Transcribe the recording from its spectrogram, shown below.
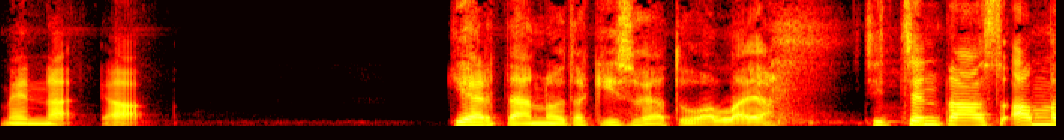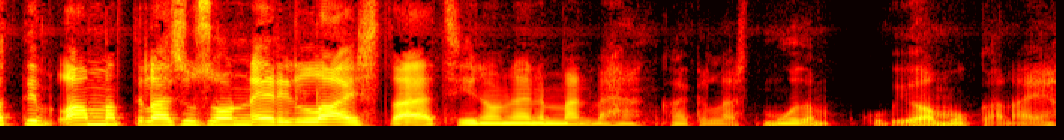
mennä ja kiertää noita kisoja tuolla. Ja sitten sen taas ammatti, ammattilaisuus on erilaista, että siinä on enemmän vähän kaikenlaista muuta kuvioa mukana. Ja.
